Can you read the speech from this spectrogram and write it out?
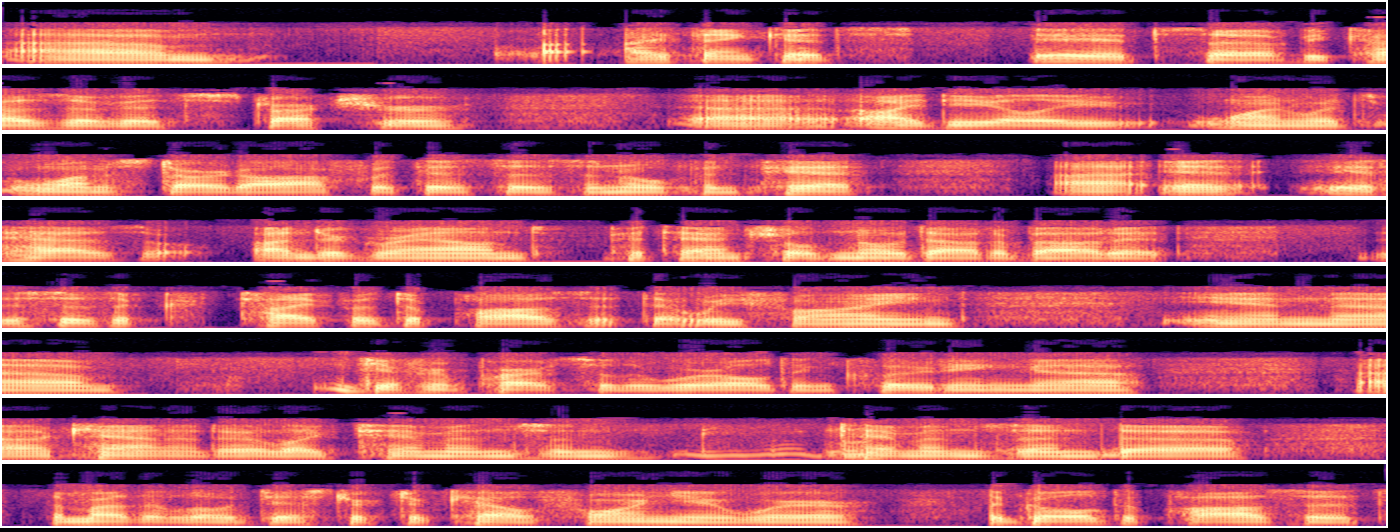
Um, I think it's it's uh, because of its structure. Uh, ideally, one would want to start off with this as an open pit uh, it, it has underground potential, no doubt about it. This is a type of deposit that we find in uh, different parts of the world, including uh, uh, Canada, like Timmins and Timmins and uh, the Mother Lode district of California, where the gold deposits,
